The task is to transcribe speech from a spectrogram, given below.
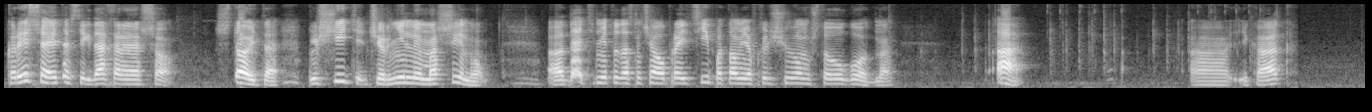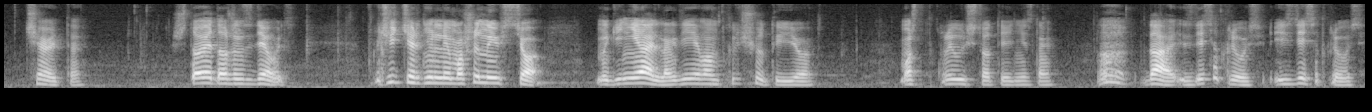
Крыша это всегда хорошо. Что это? Включите чернильную машину. А, дайте мне туда сначала пройти, потом я включу вам что угодно. А. а и как? Что это? Что я должен сделать? Включить чернильную машину и все. Ну гениально, где я вам включу ты ее? Может открылось что-то, я не знаю. А, да, здесь открылось. И здесь открылось.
